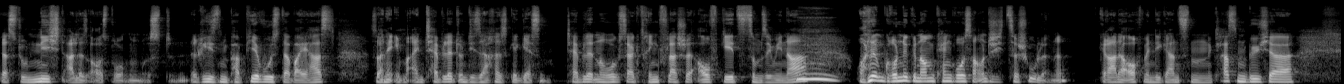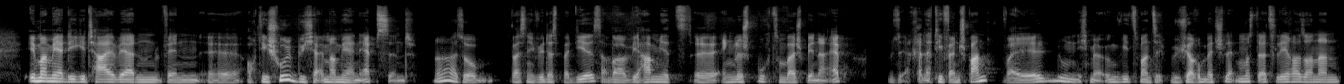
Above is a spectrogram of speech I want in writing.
dass du nicht alles ausdrucken musst, einen riesen Papierwust dabei hast, sondern eben ein Tablet und die Sache ist gegessen. Tablet, ein Rucksack, Trinkflasche, auf geht's zum Seminar. Mhm. Und im Grunde genommen kein großer Unterschied zur Schule, ne? Gerade auch wenn die ganzen Klassenbücher immer mehr digital werden, wenn äh, auch die Schulbücher immer mehr in Apps sind. Ne? Also weiß nicht, wie das bei dir ist, aber wir haben jetzt äh, Englischbuch zum Beispiel in der App relativ entspannt, weil du nicht mehr irgendwie 20 Bücher mitschleppen musst als Lehrer, sondern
